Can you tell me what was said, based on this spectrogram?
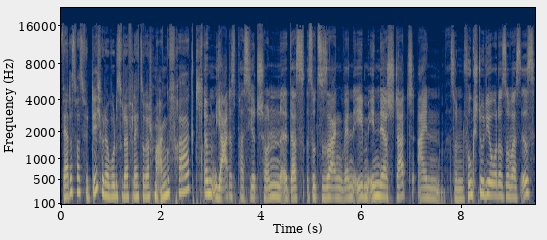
Wäre das was für dich oder wurdest du da vielleicht sogar schon mal angefragt? Ähm, ja, das passiert schon, äh, dass sozusagen, wenn eben in der Stadt Stadt ein, so ein Funkstudio oder sowas ist,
